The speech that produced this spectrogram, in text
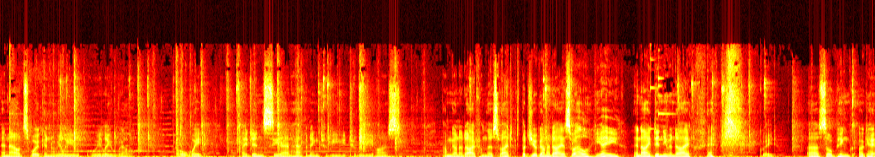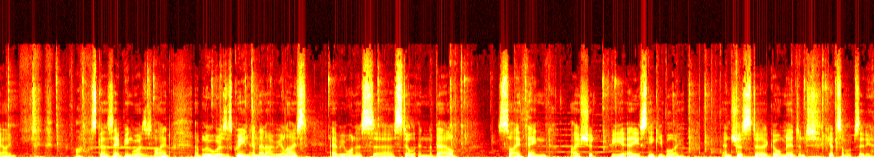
and now it's working really really well. Oh wait, I didn't see that happening to be to be honest. I'm gonna die from this, right? But you're gonna die as well, yay! And I didn't even die. Great. Uh, so pink, okay, I, I was gonna say pink versus white, uh, blue versus green, and then I realized everyone is uh, still in the battle. So I think I should be a sneaky boy and just uh, go mid and get some obsidian.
